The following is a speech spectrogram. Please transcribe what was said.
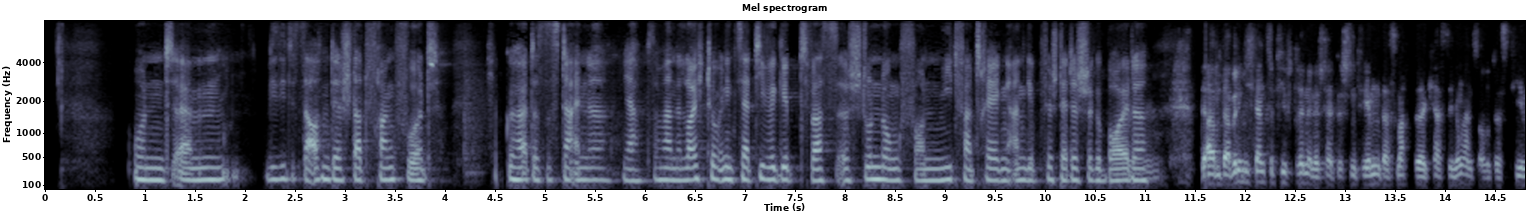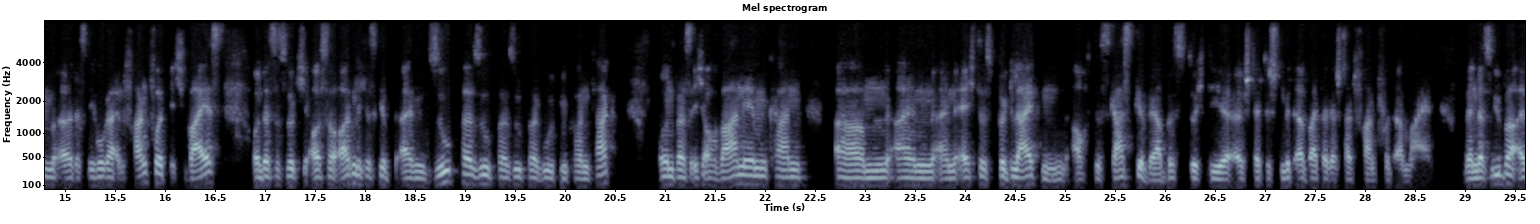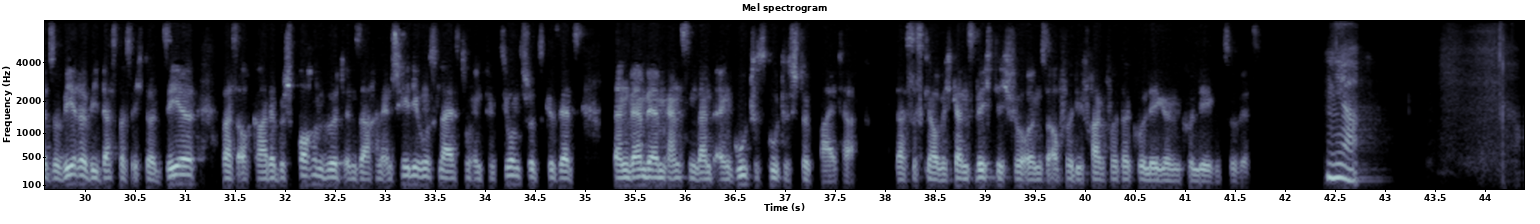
Und ähm, wie sieht es da aus mit der Stadt Frankfurt? Ich habe gehört, dass es da eine, ja, sagen wir, eine Leuchtturminitiative gibt, was äh, Stundung von Mietverträgen angibt für städtische Gebäude. Mhm. Da, da, bin ich nicht ganz so tief drin in den städtischen Themen. Das macht äh, Kerstin Junghans und das Team äh, des Nihoga in Frankfurt. Ich weiß, und das ist wirklich außerordentlich, es gibt einen super, super, super guten Kontakt. Und was ich auch wahrnehmen kann, ähm, ein, ein echtes Begleiten auch des Gastgewerbes durch die äh, städtischen Mitarbeiter der Stadt Frankfurt am Main. Wenn das überall so wäre wie das, was ich dort sehe, was auch gerade besprochen wird in Sachen Entschädigungsleistung, Infektionsschutzgesetz, dann wären wir im ganzen Land ein gutes, gutes Stück weiter. Das ist, glaube ich, ganz wichtig für uns, auch für die Frankfurter Kolleginnen und Kollegen zu wissen. Ja.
